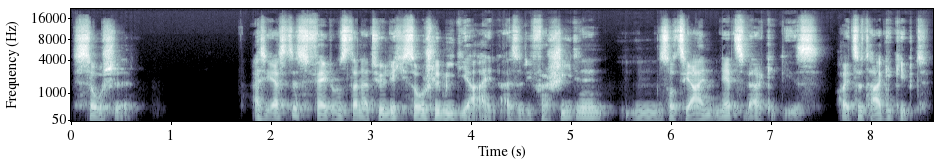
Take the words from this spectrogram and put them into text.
Social. Als erstes fällt uns da natürlich Social Media ein, also die verschiedenen hm, sozialen Netzwerke, die es heutzutage gibt.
